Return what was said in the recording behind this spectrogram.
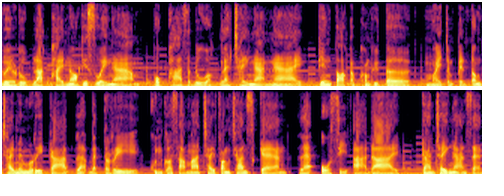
ด้วยรูปลักษณ์ภายนอกที่สวยงาม พกพาสะดวกและใช้งานง่าย เพียงต่อกับคอมพิวเตอร์ ไม่จำเป็นต้องใช้เมมโมรี่การ์ดและแบตเตอรี่ คุณก็สามารถใช้ฟังก์ชันสแกน และ OCR ได้ การใช้งานแสน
